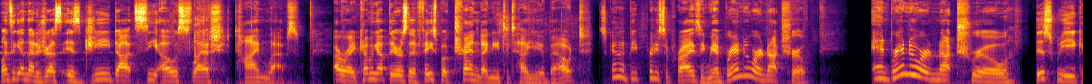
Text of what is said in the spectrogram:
Once again, that address is g.co slash time lapse. All right, coming up, there's a Facebook trend I need to tell you about. It's going to be pretty surprising. We have brand new or not true. And brand new or not true, this week,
